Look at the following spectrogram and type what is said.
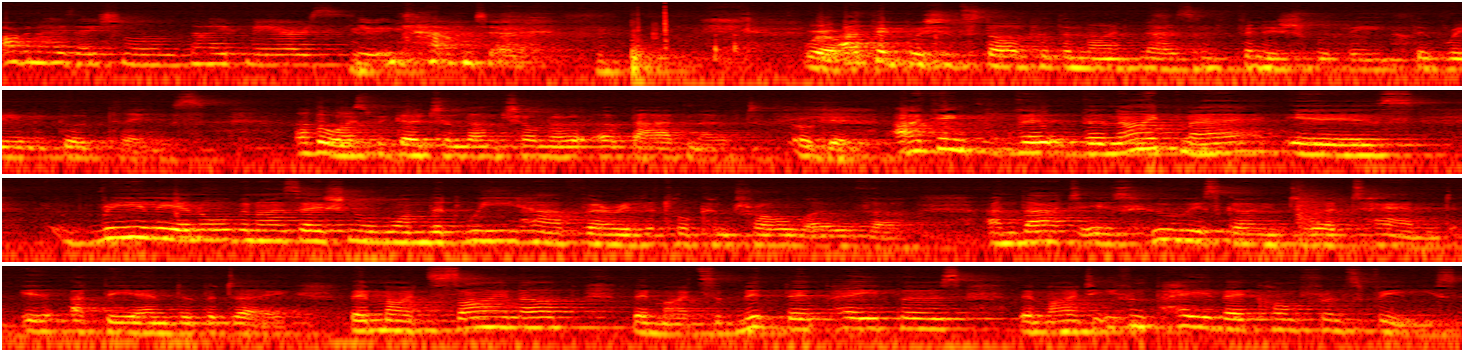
organizational nightmares you encountered? Well, I think we should start with the nightmares and finish with the, the really good things. Otherwise, we go to lunch on a, a bad note. Okay. I think the, the nightmare is really an organisational one that we have very little control over, and that is who is going to attend at the end of the day. They might sign up, they might submit their papers, they might even pay their conference fees,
